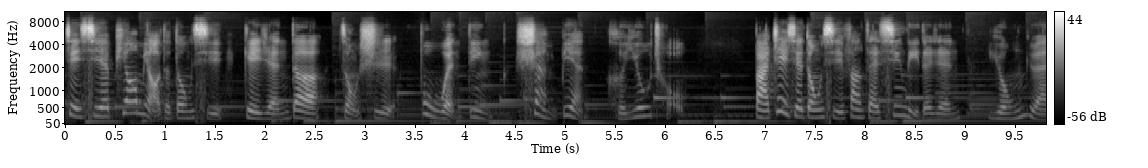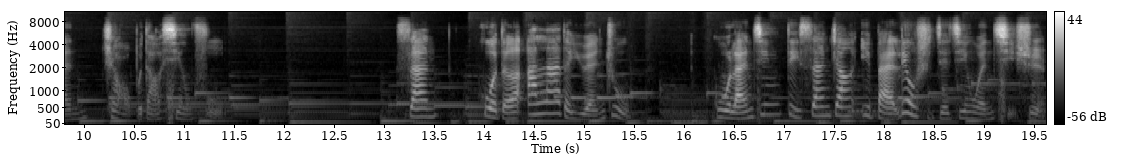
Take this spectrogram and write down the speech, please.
这些飘渺的东西给人的总是不稳定、善变和忧愁。把这些东西放在心里的人，永远找不到幸福。三，获得安拉的援助。古兰经第三章一百六十节经文启示：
